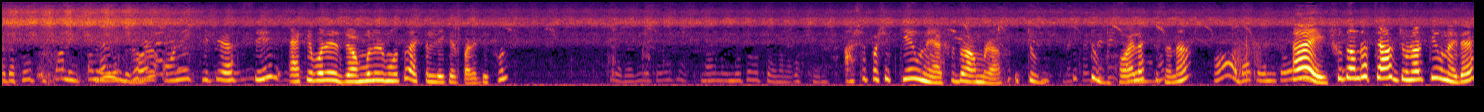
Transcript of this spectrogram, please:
এটা খুব পানি পানি অনেক হেঁটে আসছি একেবারে জঙ্গলের মতো একটা লেকের পাড়ে দেখুন। আশেপাশে কেউ নেই শুধু আমরা। একটু একটু ভয় লাগতেছে না? এই শুধু আমরা চারজন আর কেউ নাই দেখ।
